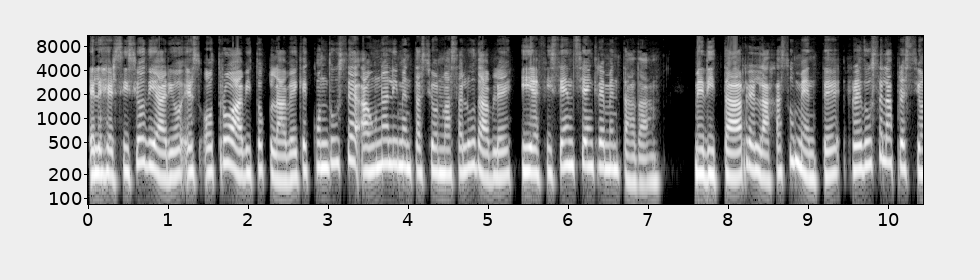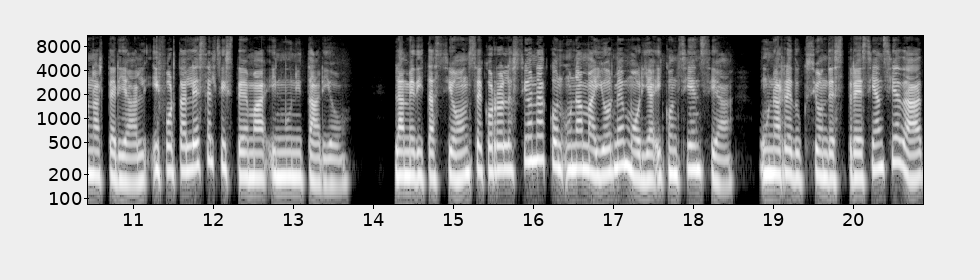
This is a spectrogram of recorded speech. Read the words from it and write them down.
El ejercicio diario es otro hábito clave que conduce a una alimentación más saludable y eficiencia incrementada. Meditar relaja su mente, reduce la presión arterial y fortalece el sistema inmunitario. La meditación se correlaciona con una mayor memoria y conciencia, una reducción de estrés y ansiedad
